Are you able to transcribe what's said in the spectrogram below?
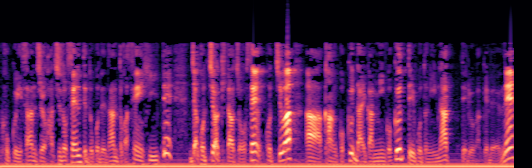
国威38度線ってとこでなんとか線引いて、じゃあこっちは北朝鮮、こっちは、あ韓国、大韓民国っていうことになってるわけだよね。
